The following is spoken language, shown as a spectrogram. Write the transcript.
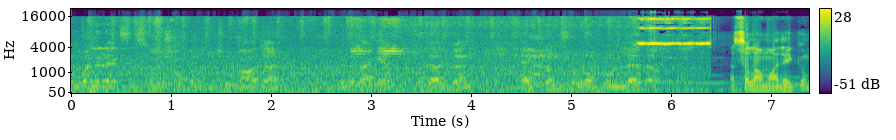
মোবাইলের অ্যাক্সেসরি সকল কিছু পাওয়া যায়। যদি লাগে চলে আসবেন। একদম সুলভ মূল্যে আসসালামু আলাইকুম।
